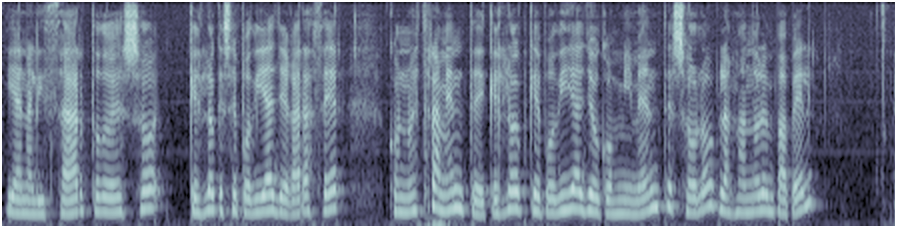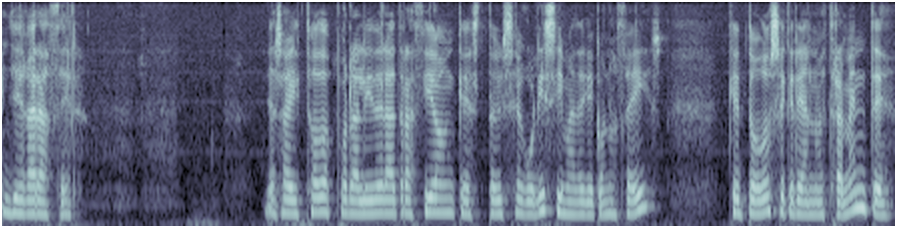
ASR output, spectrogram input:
y analizar todo eso, qué es lo que se podía llegar a hacer con nuestra mente, qué es lo que podía yo con mi mente solo, plasmándolo en papel, llegar a hacer. Ya sabéis todos por la ley de la atracción que estoy segurísima de que conocéis, que todo se crea en nuestra mente.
